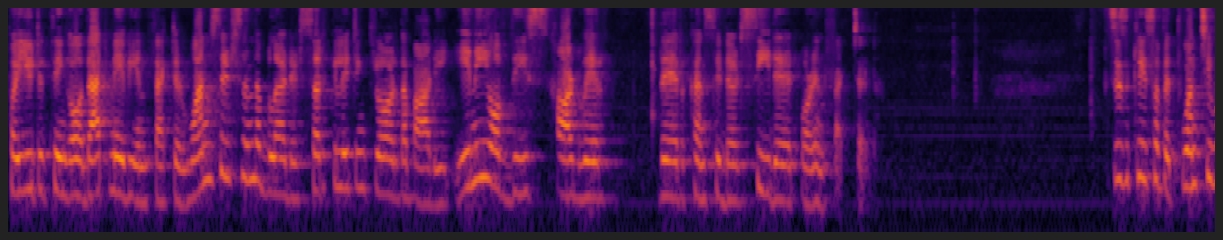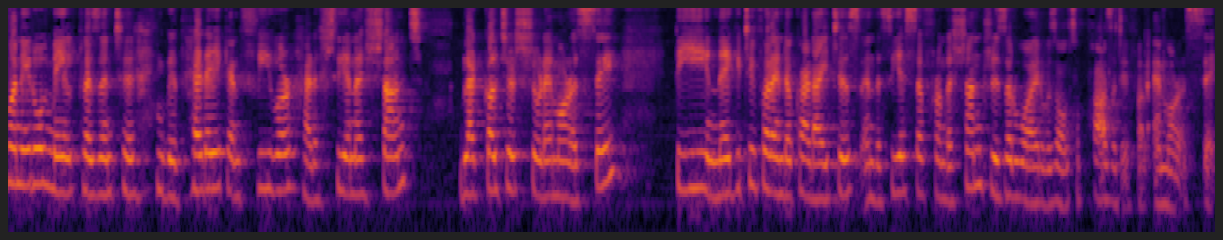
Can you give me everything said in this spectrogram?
for you to think, oh, that may be infected. Once it's in the blood, it's circulating throughout the body. Any of these hardware, they're considered seeded or infected. This is a case of a 21 year old male presented with headache and fever, had a CNS shunt. Blood culture showed MRSA, TEE negative for endocarditis, and the CSF from the shunt reservoir was also positive for MRSA.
